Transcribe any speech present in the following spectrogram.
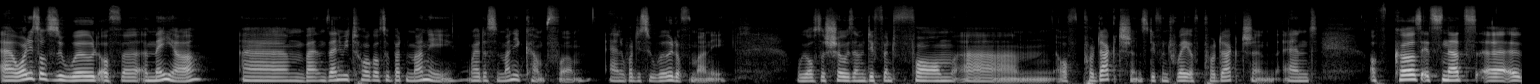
Uh, what is also the role of uh, a mayor Um, but then we talk also about money. Where does the money come from? And what is the role of money? We also show them different form um, of productions, different way of production. And of course, it's not uh,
